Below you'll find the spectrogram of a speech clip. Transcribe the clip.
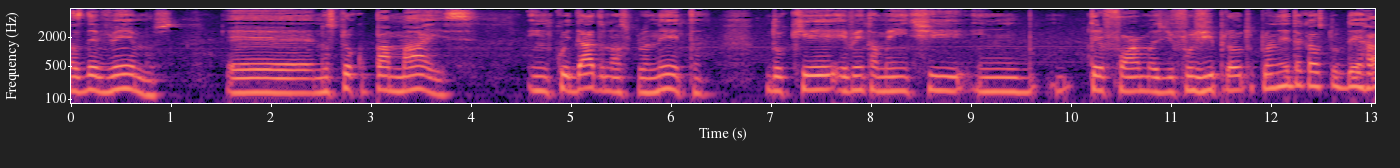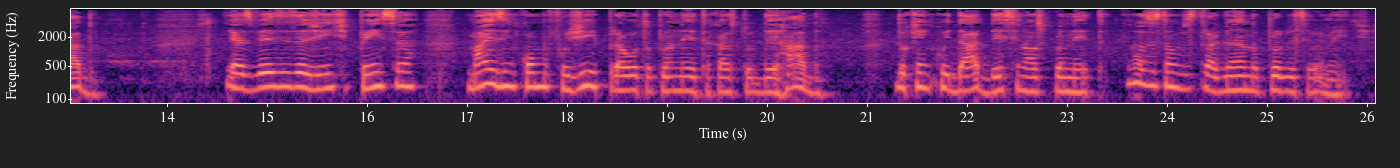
nós devemos é, nos preocupar mais em cuidar do nosso planeta do que eventualmente em ter formas de fugir para outro planeta caso tudo dê errado. E às vezes a gente pensa mais em como fugir para outro planeta caso tudo dê errado do que em cuidar desse nosso planeta que nós estamos estragando progressivamente.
